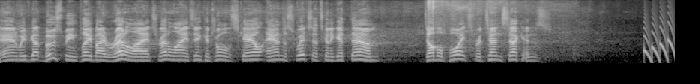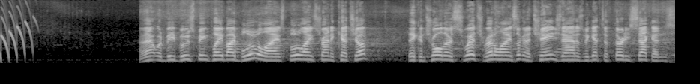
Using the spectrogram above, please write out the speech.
And we've got Boost being played by Red Alliance. Red Alliance in control of the scale and the switch. That's going to get them double points for 10 seconds. And that would be Boost being played by Blue Alliance. Blue Alliance trying to catch up. They control their switch. Red Alliance looking to change that as we get to 30 seconds.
